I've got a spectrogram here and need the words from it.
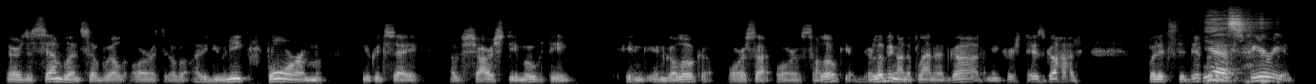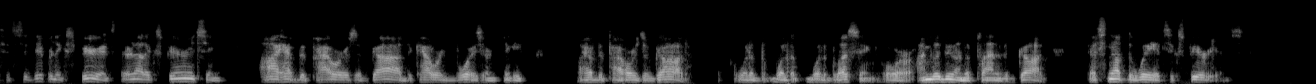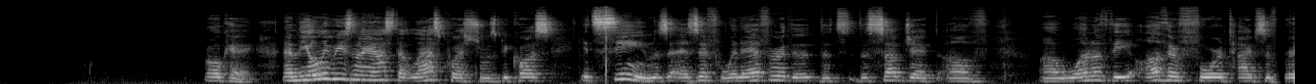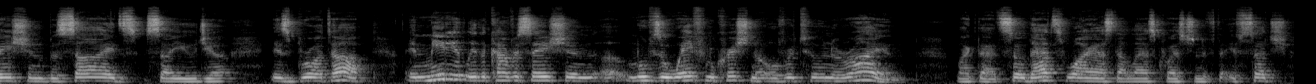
there's a semblance of will or a unique form, you could say, of Sarshti Mukti in, in Goloka or, or Salokya. They're living on the planet of God. I mean, Krishna is God, but it's a different yes. experience. It's a different experience. They're not experiencing, I have the powers of God. The cowherd boys aren't thinking, I have the powers of God. What a, what a, what a blessing. Or I'm living on the planet of God. That's not the way it's experienced. Okay. And the only reason I asked that last question was because it seems as if whenever the, the, the subject of uh, one of the other four types of creation besides Sayuja is brought up, immediately the conversation uh, moves away from Krishna over to Narayan, like that. So that's why I asked that last question. If, if such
